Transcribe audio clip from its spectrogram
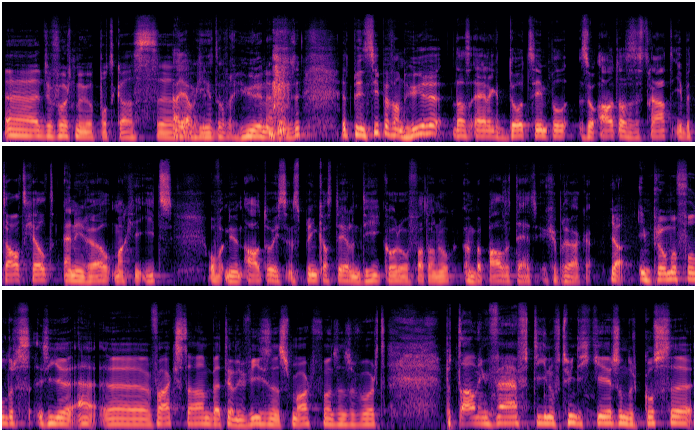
Eh doe voort met je podcast. eh. Ah ja, we gingen het over huren hebben. Dus. Het principe van huren, dat is eigenlijk doodsimpel. Zo oud als de straat, je betaalt geld en in ruil mag je iets, of het nu een auto is, een springkasteel, een digicode of wat dan ook, een bepaalde tijd gebruiken. Ja, in promofolders zie je eh, vaak staan, bij televisies en smartphones enzovoort. Betaling 15 of 20 keer zonder kosten.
